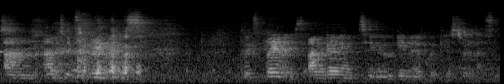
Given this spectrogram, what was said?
and, and to explain it, To explain this, I'm going to give you a quick history lesson.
